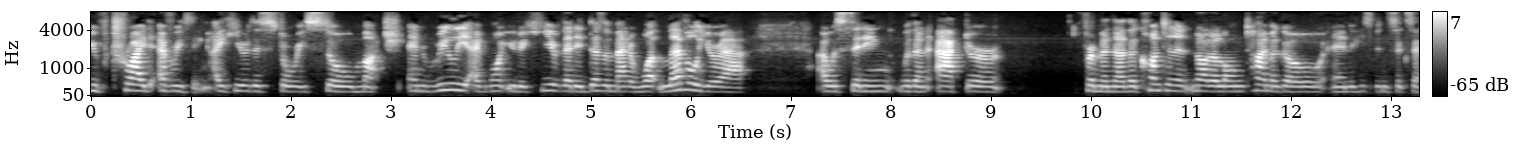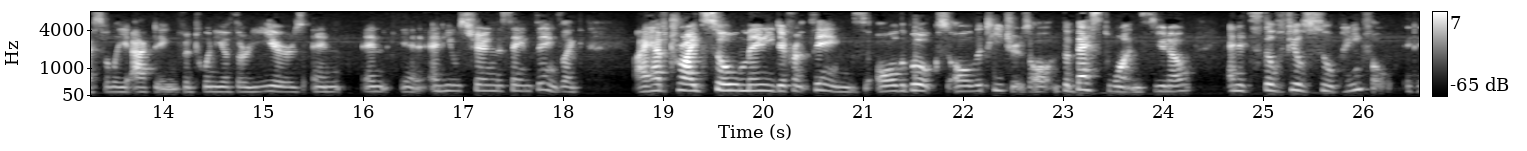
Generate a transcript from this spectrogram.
You've tried everything. I hear this story so much. And really, I want you to hear that it doesn't matter what level you're at. I was sitting with an actor from another continent not a long time ago and he's been successfully acting for 20 or 30 years and and and he was sharing the same things like I have tried so many different things all the books all the teachers all the best ones you know and it still feels so painful it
